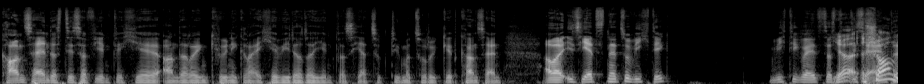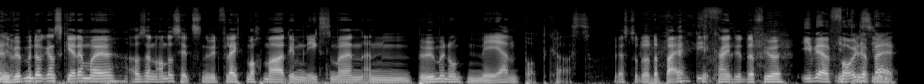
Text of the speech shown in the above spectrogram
Kann sein, dass das auf irgendwelche anderen Königreiche wieder oder irgendwas Herzogtümer zurückgeht. Kann sein. Aber ist jetzt nicht so wichtig. Wichtig war jetzt, dass Ja, du diese schauen, ich würde mich da ganz gerne mal auseinandersetzen. Vielleicht machen wir demnächst mal einen, einen Böhmen- und Mähren-Podcast. Wärst du da dabei? Kann ich dir dafür. Ich wäre voll dabei.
